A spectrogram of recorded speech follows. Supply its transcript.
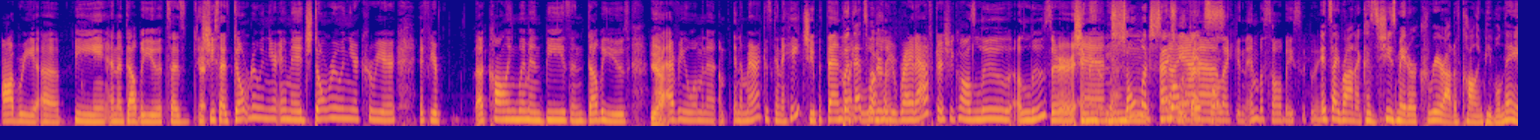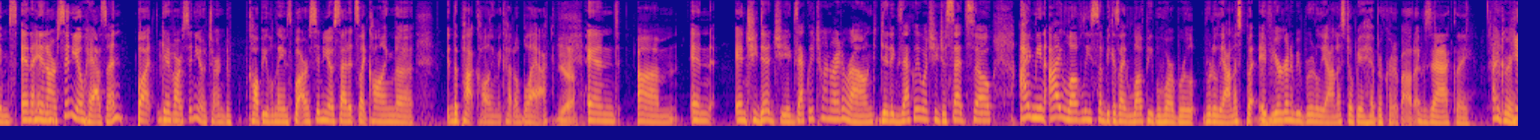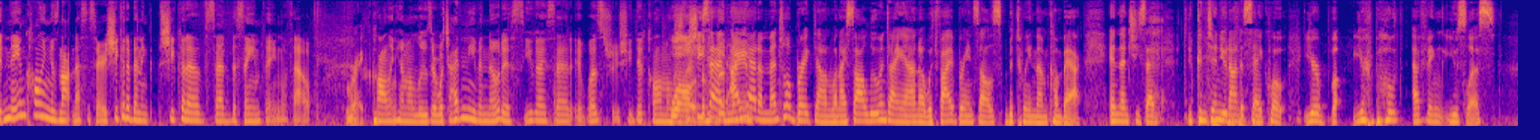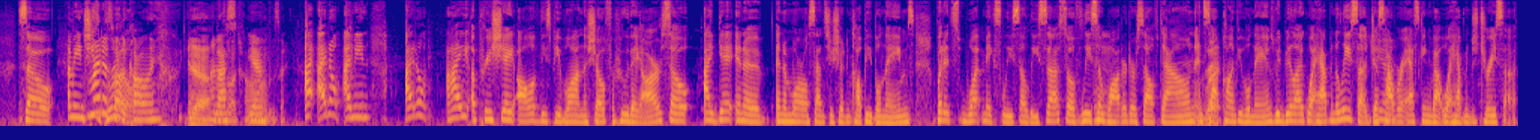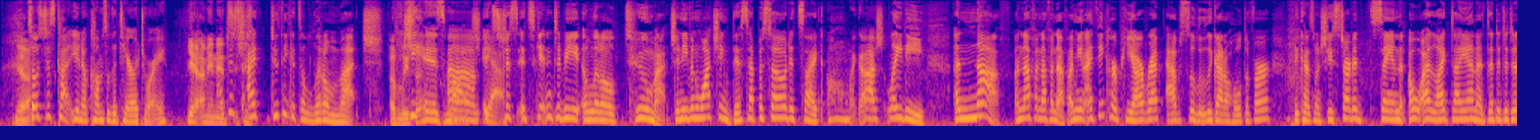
Aubrey a B and a W. It says she says, "Don't ruin your image. Don't ruin your career. If you're uh, calling women B's and W's, Yeah. uh, every woman in, in America is going to hate you." But then, But like that's what literally her- right after, she calls Lou a loser she and made so much sense with that. Quote. like an imbecile, basically. It's ironic because she's made her career out of calling people names, and and Mm-hmm. Arsenio hasn't. But give Arsenio a turn to call people names. But Arsenio said it's like calling the the pot calling the kettle black. Yeah. and um and. And she did. She exactly turned right around, did exactly what she just said. So, I mean, I love Lisa because I love people who are bru- brutally honest. But Mm-hmm. if you're going to be brutally honest, don't be a hypocrite about it. Exactly. I agree. Yeah, name calling is not necessary. She could have been. She could have said the same thing without Right. calling him a loser, which I didn't even notice. You guys said it was true. She did call him a Well, loser. She the- said, the I had a mental breakdown when I saw Lou and Diana with five brain cells between them come back. And then she said, continued on to say, quote, you're, bo- you're both effing useless. So, I mean, she's might as brutal. well calling. Yeah, Yeah. might as Last- well call yeah. him a loser. I, I don't, I mean, I don't, I appreciate all of these people on the show for who they are. So I get in a, in a moral sense, you shouldn't call people names, but it's what makes Lisa Lisa. So if Lisa mm-hmm. watered herself down and stopped Right. calling people names, we'd be like, what happened to Lisa? Just how we're asking about what happened to Teresa. Yeah. So it's just kind of, you know, comes with the territory. Yeah, I mean, I it's just, I do think it's a little much. of Lisa. She is much. Um, yeah. It's just it's getting to be a little too much. And even watching this episode, it's like, oh my gosh, lady, enough, enough, enough, enough. I mean, I think her PR rep absolutely got a hold of her because when she started saying that, oh, I like Diana, da da da da.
